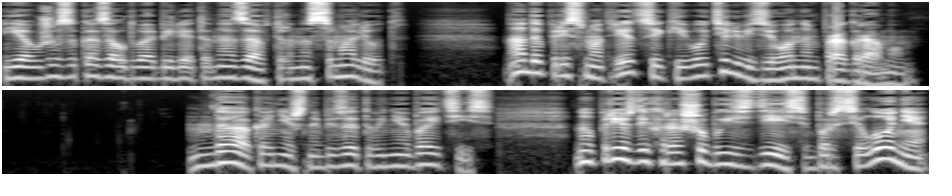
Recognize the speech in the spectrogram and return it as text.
Я уже заказал два билета на завтра на самолет. Надо присмотреться и к его телевизионным программам. Да, конечно, без этого не обойтись. Но прежде хорошо бы и здесь, в Барселоне,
